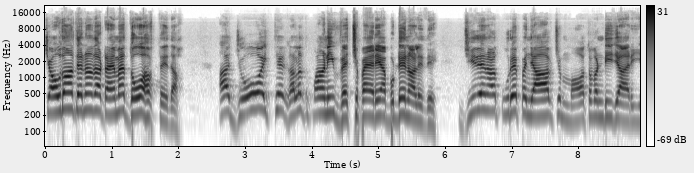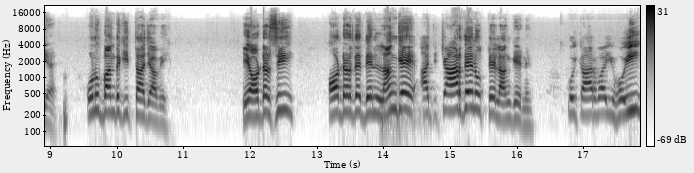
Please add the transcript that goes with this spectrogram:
14 ਦਿਨਾਂ ਦਾ ਟਾਈਮ ਹੈ 2 ਹਫ਼ਤੇ ਦਾ। ਆ ਜੋ ਇੱਥੇ ਗਲਤ ਪਾਣੀ ਵਿੱਚ ਪੈ ਰਿਹਾ ਬੁੱਢੇ ਨਾਲੇ ਦੇ, ਜਿਹਦੇ ਨਾਲ ਪੂਰੇ ਪੰਜਾਬ 'ਚ ਮੌਤ ਵੰਡੀ ਜਾ ਰਹੀ ਹੈ, ਉਹਨੂੰ ਬੰਦ ਕੀਤਾ ਜਾਵੇ। ਇਹ ਆਰਡਰ ਸੀ ਆਰਡਰ ਦੇ ਦਿਨ ਲੰਘ ਗਏ ਅੱਜ 4 ਦਿਨ ਉੱਤੇ ਲੰਘ ਗਏ ਨੇ। ਕੋਈ ਕਾਰਵਾਈ ਹੋਈ?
